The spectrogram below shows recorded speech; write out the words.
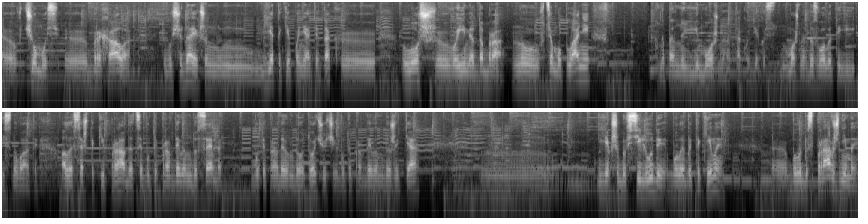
е, в чомусь е, брехала. Тому що, да, якщо є таке поняття, так, е, лож во ім'я добра. Ну, в цьому плані, напевно, її можна так от якось можна дозволити їй існувати. Але все ж таки правда це бути правдивим до себе, бути правдивим до оточуючих, бути правдивим до життя. І якщо б всі люди були б такими, були б справжніми,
